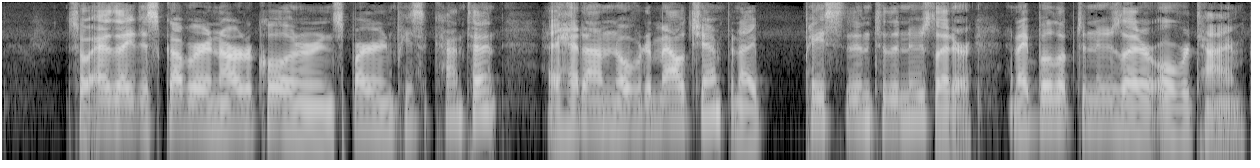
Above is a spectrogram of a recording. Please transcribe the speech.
So as I discover an article or an inspiring piece of content, I head on over to MailChimp and I paste it into the newsletter, and I build up the newsletter over time.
